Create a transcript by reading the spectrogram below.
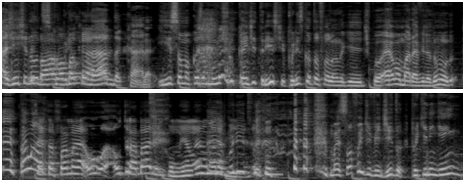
A gente não descobriu nada, cara. E isso é uma coisa muito chocante e triste. Por isso que eu tô falando que, tipo, é uma maravilha do mundo. É, tá De lá. certa forma, o, o trabalho em comunhão é uma É maravilha. bonito. Mas só foi dividido porque ninguém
